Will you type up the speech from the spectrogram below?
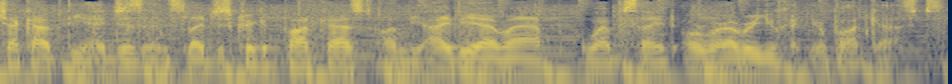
check out the Edges and Sledges Cricket Podcast on the IVM app, website, or wherever you get your podcasts.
